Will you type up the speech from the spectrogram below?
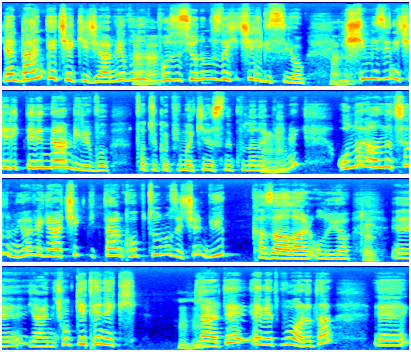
Yani ben de çekeceğim ve bunun Hı hı. pozisyonumuzla hiç ilgisi yok. İşimizin içeriklerinden biri bu fotokopi makinesini kullanabilmek. Onlar anlatılmıyor ve gerçeklikten koptuğumuz için büyük kazalar oluyor. Tabii. Ee, yani çok yeteneklerde evet bu arada e,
